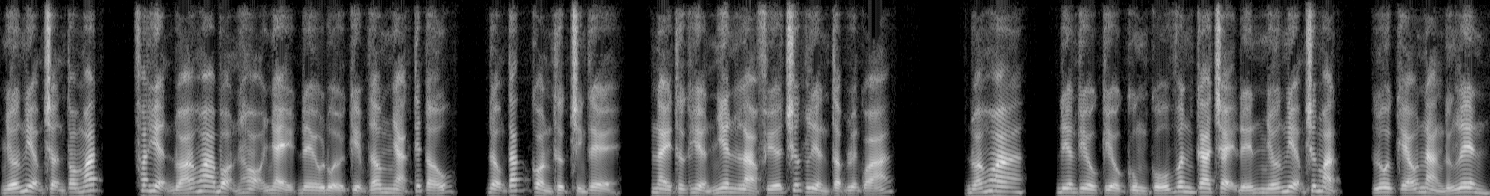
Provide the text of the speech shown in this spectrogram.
Nhớ nghiệm trận to mắt, phát hiện đóa hoa bọn họ nhảy đều đuổi kịp âm nhạc tiết tấu, động tác còn thực chỉnh tề, này thực hiển nhiên là phía trước liền tập luyện quá. Đóa hoa, Điền Kiều Kiều cùng cố vân ca chạy đến nhớ niệm trước mặt, lôi kéo nàng đứng lên.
